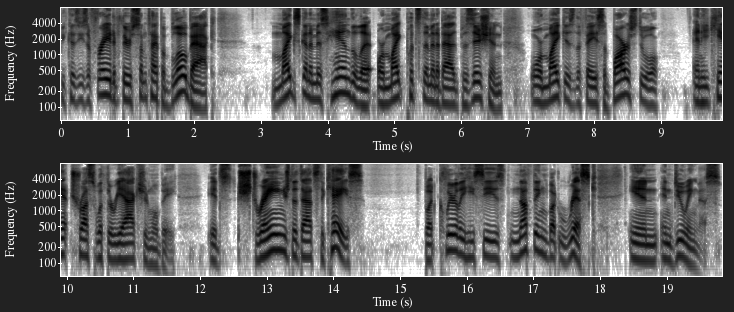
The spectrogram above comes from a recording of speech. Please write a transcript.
because he's afraid if there's some type of blowback, Mike's going to mishandle it, or Mike puts them in a bad position, or Mike is the face of Barstool and he can't trust what the reaction will be. It's strange that that's the case, but clearly he sees nothing but risk in in doing this.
